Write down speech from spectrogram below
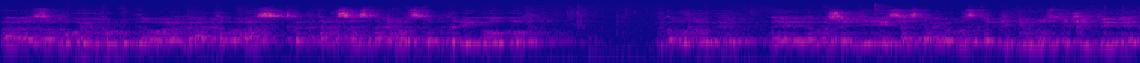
э, забой крупного рогатого скота составил 103 голов, лошадей составило 194.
